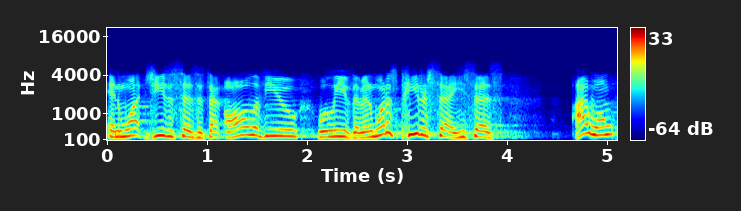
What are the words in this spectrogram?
and what Jesus says is that all of you will leave them. And what does Peter say? He says, I won't.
